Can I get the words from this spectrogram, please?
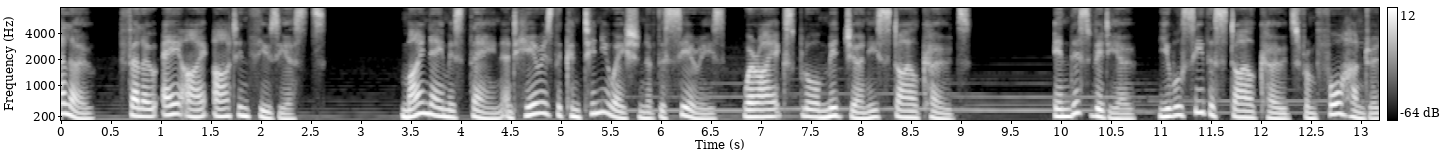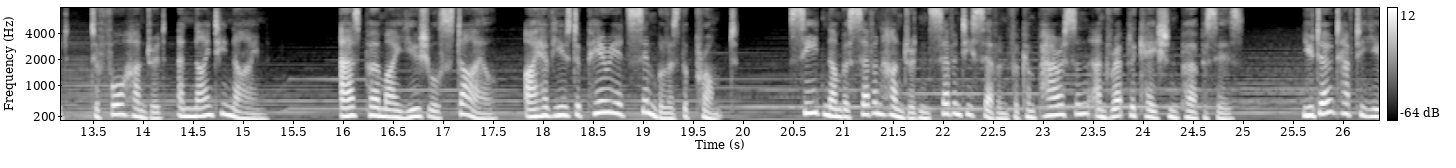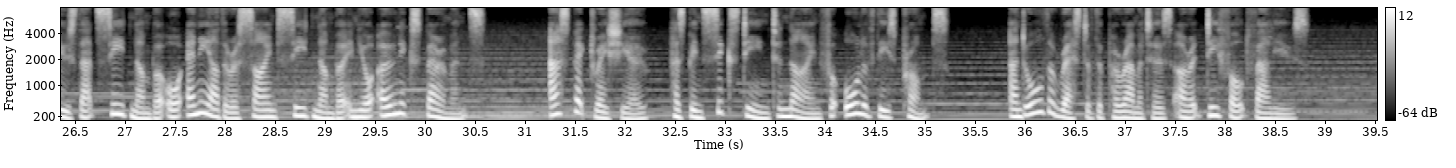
Hello, fellow AI art enthusiasts. My name is Thaeyne, and here is the continuation of the series where I explore Midjourney's style codes. In this video, you will see the style codes from 400 to 499. As per my usual style, I have used a period symbol as the prompt. Seed number 777 for comparison and replication purposes. You don't have to use that seed number or any other assigned seed number in your own experiments. Aspect ratio has been 16 to 9 for all of these prompts. And all the rest of the parameters are at default values.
